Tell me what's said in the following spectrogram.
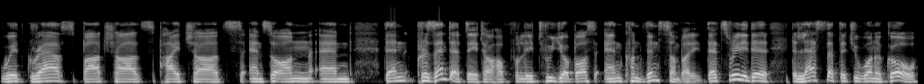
with graphs, bar charts, pie charts, and so on, and then present that data, hopefully, to your boss and convince somebody. That's really the, the last step that you want to go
